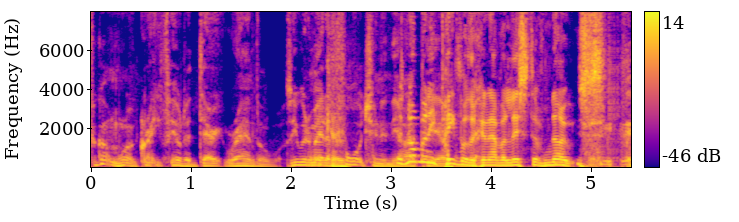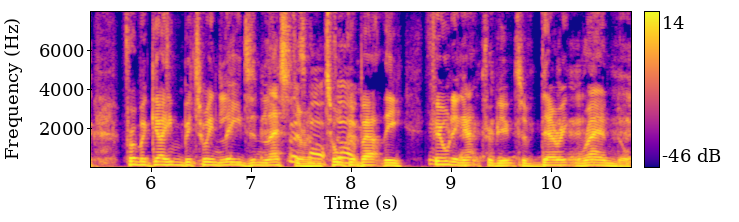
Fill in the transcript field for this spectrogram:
Forgotten what a great fielder Derek Randall was. He would have made Okay. a fortune in the There's not many IPL people that can have a list of notes from a game between Leeds and Leicester and talk time. about the fielding attributes of Derek Randall.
